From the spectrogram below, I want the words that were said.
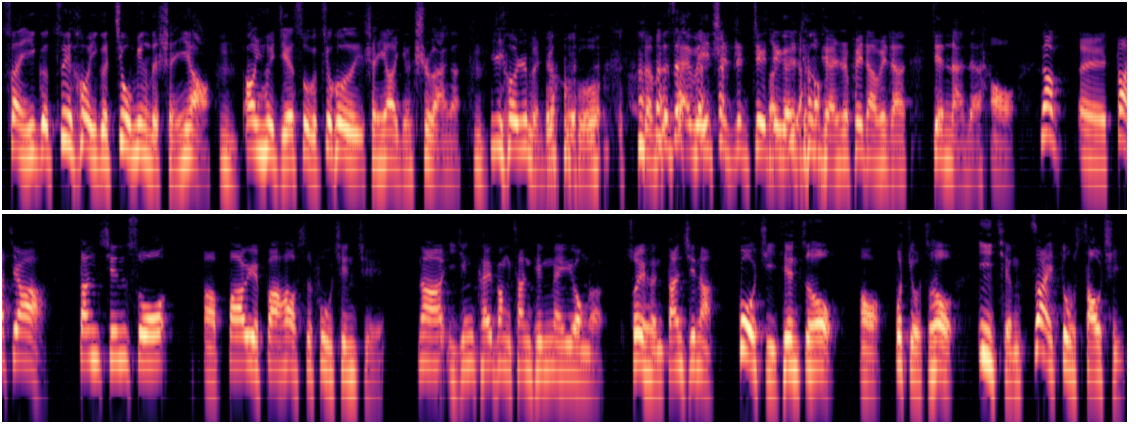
算一个最后一个救命的神药，嗯，奥运会结束，最后的神药已经吃完了，嗯，以后日本政府 怎么再维持这这这个政权是非常非常艰难的。哦，那呃，大家啊担心说啊，八月八号是父亲节，那已经开放餐厅内用了，所以很担心啊，过几天之后，哦，不久之后疫情再度烧起。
